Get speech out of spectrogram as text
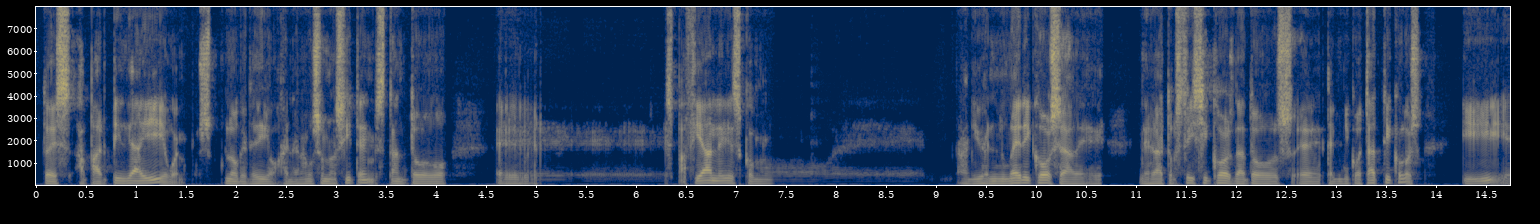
Entonces, a partir de ahí, bueno, pues lo que te digo, generamos unos ítems, tanto eh, espaciales como eh, a nivel numérico, o sea, de, datos físicos, datos eh, técnico-tácticos, y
